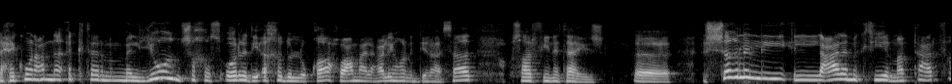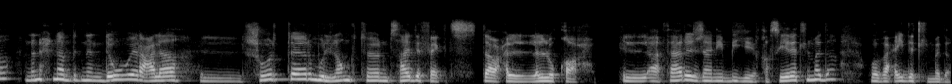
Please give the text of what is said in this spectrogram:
رح يكون عندنا أكثر من مليون شخص already أخذوا اللقاح وعمل عليهم الدراسات وصار في نتائج. آه، الشغلة اللي العالم كتير ما بتعرفها إنه نحن بدنا ندور على ال short term وال long term side effects تبع اللقاح الآثار الجانبية قصيرة المدى وبعيدة المدى.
